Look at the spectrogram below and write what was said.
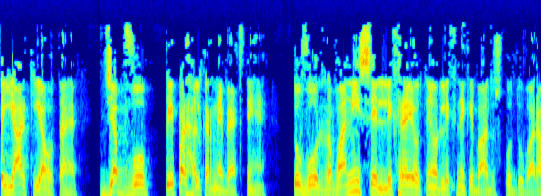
تیار کیا ہوتا ہے۔ جب وہ پیپر حل کرنے بیٹھتے ہیں تو وہ روانی سے لکھ رہے ہوتے ہیں اور لکھنے کے بعد اس کو دوبارہ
